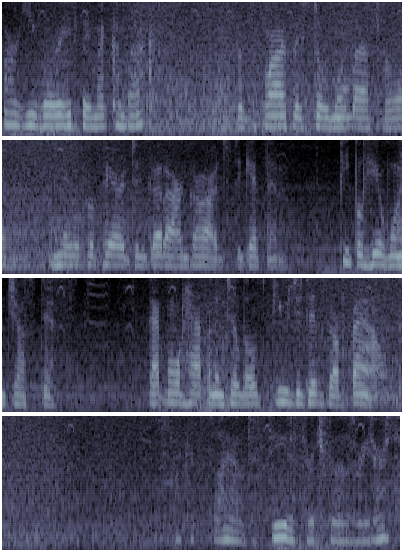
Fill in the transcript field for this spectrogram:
Are you worried they might come back? The supplies they stole won't last forever, and they were prepared to gut our guards to get them. People here want justice. That won't happen until those fugitives are found. I could fly out to sea to search for those raiders.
